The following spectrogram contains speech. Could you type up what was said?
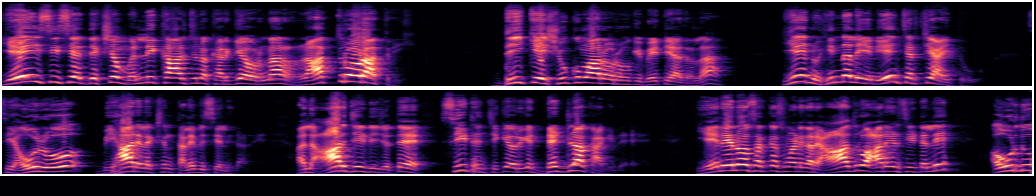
ಎ ಐ ಸಿ ಸಿ ಅಧ್ಯಕ್ಷ ಮಲ್ಲಿಕಾರ್ಜುನ ಖರ್ಗೆ ಅವ್ರನ್ನ ರಾತ್ರೋರಾತ್ರಿ ಡಿ ಕೆ ಶಿವಕುಮಾರ್ ಅವರು ಹೋಗಿ ಭೇಟಿಯಾದ್ರಲ್ಲ, ಏನು ಹಿನ್ನೆಲೆ ಏನು ಏನು ಚರ್ಚೆ ಆಯಿತು? ಸಿ, ಅವರು ಬಿಹಾರ್ ಎಲೆಕ್ಷನ್ ತಲೆಬಿಸಿಯಲ್ಲಿದ್ದಾರೆ. ಅಲ್ಲಿ ಆರ್ ಜೆ ಡಿ ಜೊತೆ ಸೀಟ್ ಹಂಚಿಕೆ ಅವರಿಗೆ ಡೆಡ್ ಲಾಕ್ ಆಗಿದೆ. ಏನೇನೋ ಸರ್ಕಸ್ ಮಾಡಿದ್ದಾರೆ. ಆದರೂ ಆರೇಳು ಸೀಟಲ್ಲಿ ಅವ್ರದ್ದು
